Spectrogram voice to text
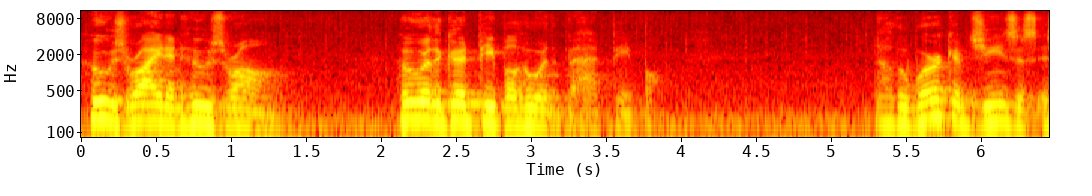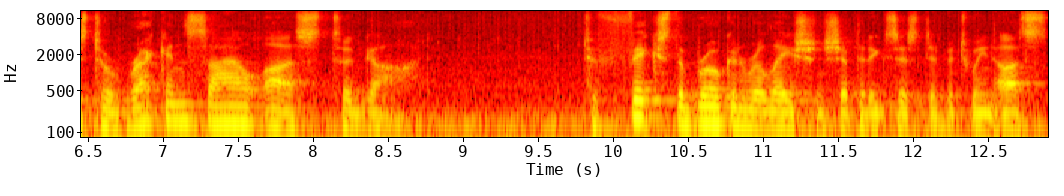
who's right and who's wrong, who are the good people, who are the bad people. No, the work of Jesus is to reconcile us to God, to fix the broken relationship that existed between us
